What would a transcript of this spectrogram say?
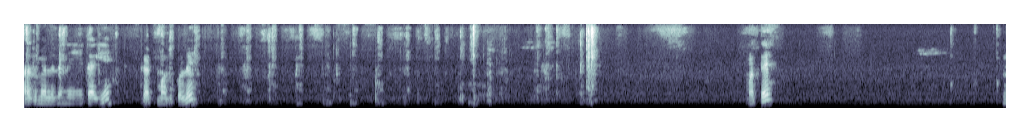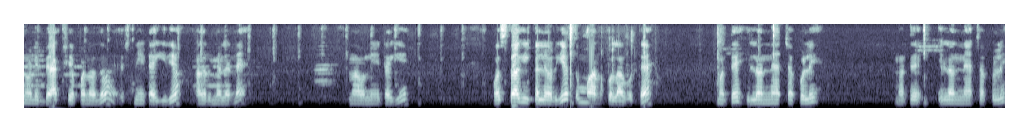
ಅದ್ರ ಮೇಲೆ ನೀಟಾಗಿ ಕಟ್ ಮಾಡ್ಕೊಳ್ಳಿ. ಮತ್ತೆ ನೋಡಿ ಬ್ಯಾಕ್ ಶೇಪ್ ಅನ್ನೋದು ಎಷ್ಟು ನೀಟಾಗಿದೆಯೋ ಅದ್ರ ಮೇಲೆನೆ ನಾವು ನೀಟಾಗಿ ಹೊಸದಾಗಿ ಕಲಿಯೋರಿಗೆ ತುಂಬಾ ಅನುಕೂಲ ಆಗುತ್ತೆ. ಮತ್ತೆ ಇಲ್ಲೊಂದು ನ್ಯಾಚ್ ಹಾಕೊಳ್ಳಿ ಮತ್ತೆ ಇಲ್ಲೊಂದು ನ್ಯಾಚ್ ಹಾಕೊಳ್ಳಿ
